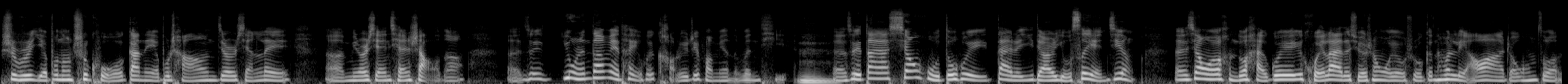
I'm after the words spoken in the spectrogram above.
是不是也不能吃苦，干的也不长，今儿嫌累，呃，明儿嫌钱少的，呃，所以用人单位他也会考虑这方面的问题。嗯呃，所以大家相互都会戴着一点有色眼镜。呃，像我有很多海归回来的学生，我有时候跟他们聊啊，找工作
